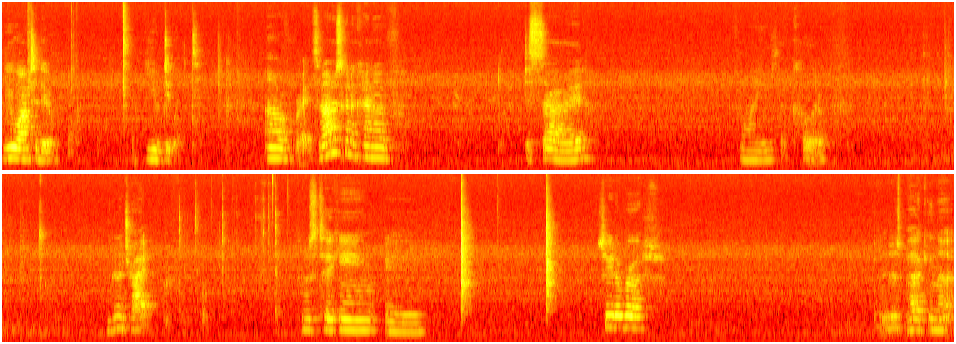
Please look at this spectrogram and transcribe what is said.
you want to do you do it. Alright, so now I'm just going to kind of decide if I want to use that color. I'm going to try it. I'm just taking a shader brush and just packing that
